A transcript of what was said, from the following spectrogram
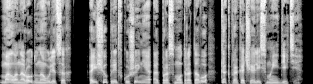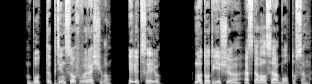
мало народу на улицах, а еще предвкушение от просмотра того, как прокачались мои дети. Будто птенцов выращивал. Или церю. Но тот еще оставался оболтусом.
